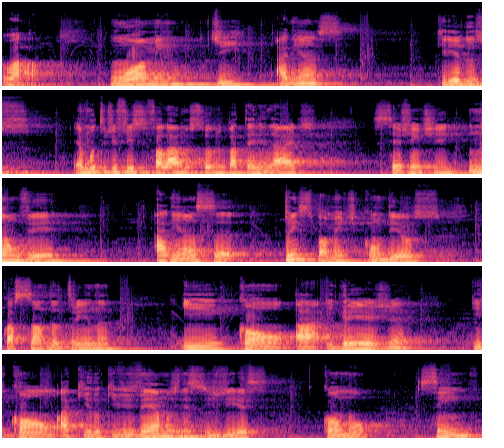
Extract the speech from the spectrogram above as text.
Uau! Um homem de aliança. Queridos, é muito difícil falarmos sobre paternidade se a gente não vê aliança, principalmente com Deus, com a sã doutrina e com a igreja e com aquilo que vivemos nesses dias como, sim,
